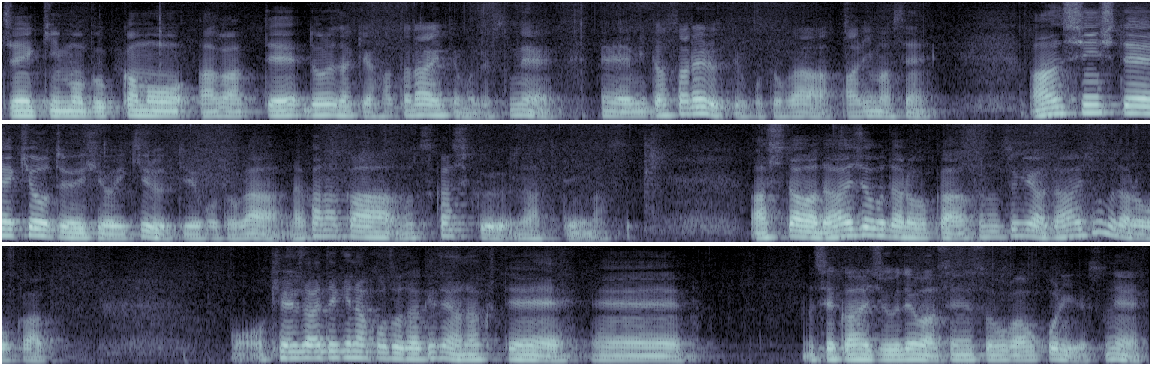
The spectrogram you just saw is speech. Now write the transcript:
税金も物価も上がってどれだけ働いてもですね、えー、満たされるということがありません。安心して今日という日を生きるということがなかなか難しくなっています。明日は大丈夫だろうか？その次は大丈夫だろうか？経済的なことだけではなくて、えー、世界中では戦争が起こりですね、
